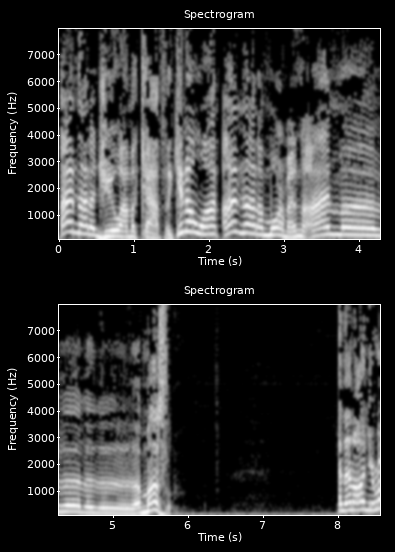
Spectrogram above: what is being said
I'm not a Jew, I'm a Catholic. You know what? I'm not a Mormon, I'm a, a Muslim. And then on your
